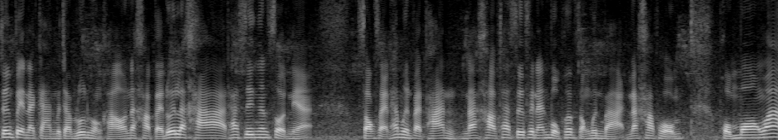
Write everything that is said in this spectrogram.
ซึ่งเป็นอาการประจำรุ่นของเขานะครับ แต่ด้วยราคาถ้าซื้อเงินสดเนี่ย258,000 นะครับ ถ้าซื้อไฟแนนซ์บวกเพิ่ม 20,000 บาทนะครับผม ผมมองว่า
